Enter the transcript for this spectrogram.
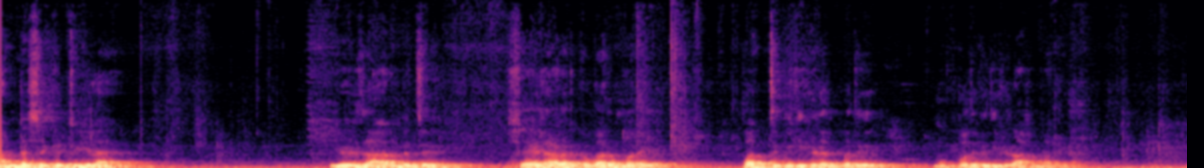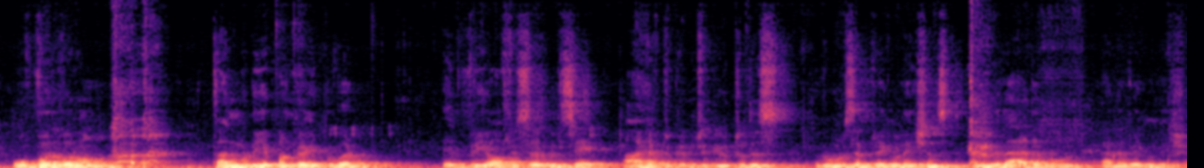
அண்டர் செக்ரட்டரியில் எழுத ஆரம்பித்து செயலாளருக்கு வரும் வரை பத்து விதிகள் என்பது முப்பது விதிகளாக மாறும் ஒவ்வொருவரும் தன்னுடைய பங்களிப்பு வேணும். Every officer will say I to to to this rules rules and regulations and will add a rule and a regulation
